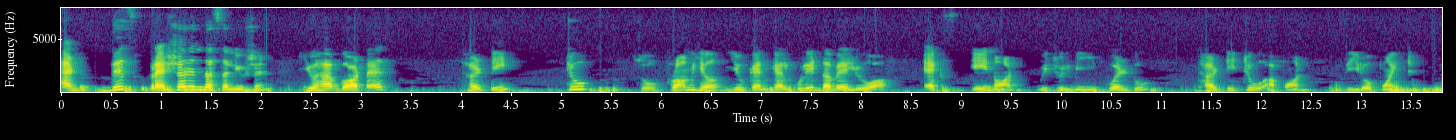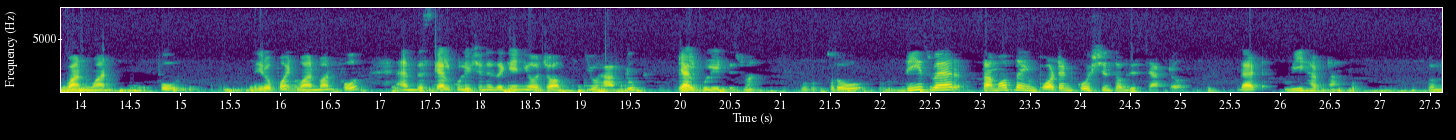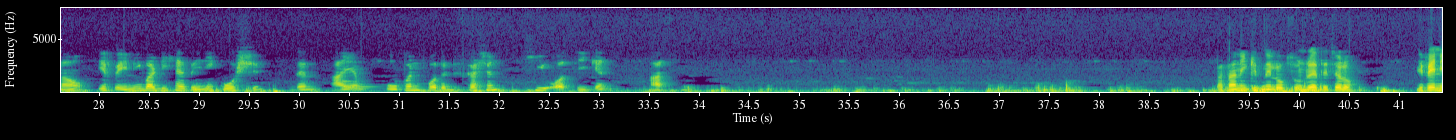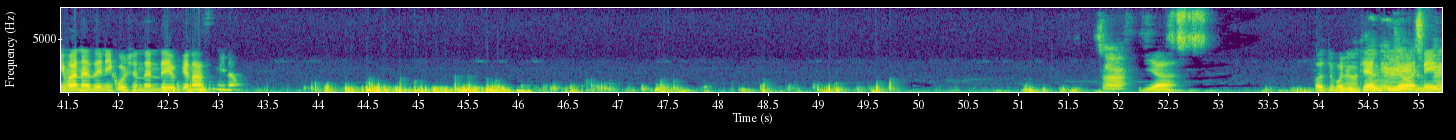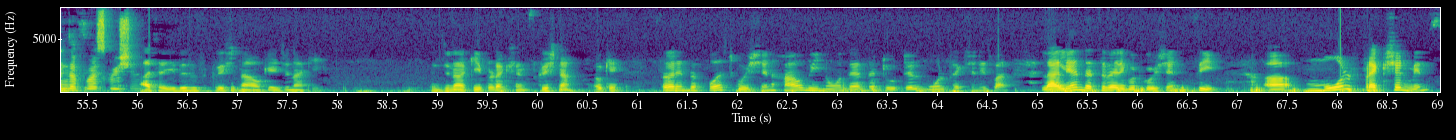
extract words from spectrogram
and this pressure in the solution you have got as 32 so from here you can calculate the value of x a naught which will be equal to 32 upon 0 0.114 0.114 and this calculation is again your job. You have to calculate this one. So these were some of the important questions of this chapter that we have done. So now if anybody has any question then I am open for the discussion. He or she can ask पता नहीं कितने लोग सुन रहे थे चलो if any one has any question then they you can ask me now Sir. Yeah. First of all, you uh, tell me you your name. the first question? Acha, this is Krishna. Okay, Junaki. Junaki Productions. Krishna. Okay. Sir, in the first question, how we know that the total mole fraction is 1? Lalian, that's a very good question. See, uh, mole fraction means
